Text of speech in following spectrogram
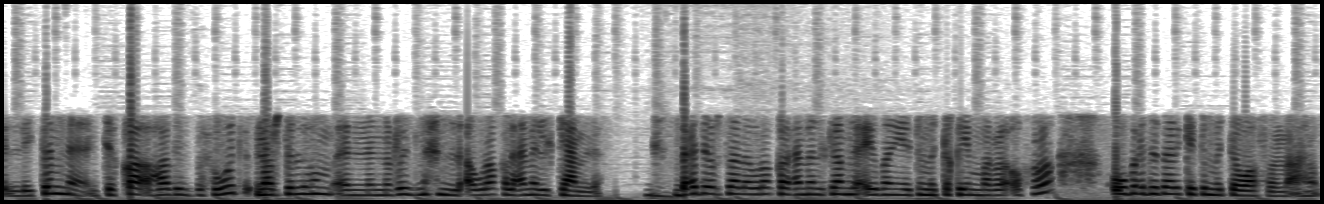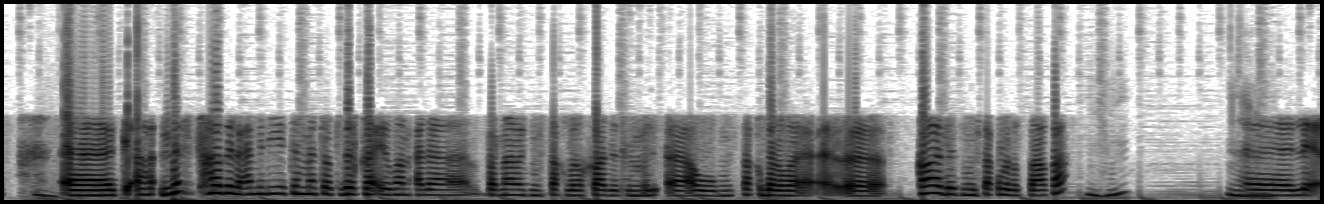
اللي تم انتقاء هذه البحوث نرسل لهم إن نريد نحن الأوراق العمل الكاملة. بعد إرسال أوراق العمل الكاملة أيضا يتم التقييم مرة أخرى وبعد ذلك يتم التواصل معهم. آه نفس هذه العملية تم تطبيقها أيضا على برنامج مستقبل قادة. أو مستقبل آه قادة مستقبل الطاقة. نعم. آه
